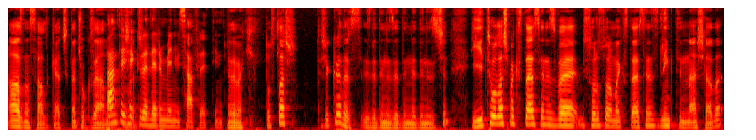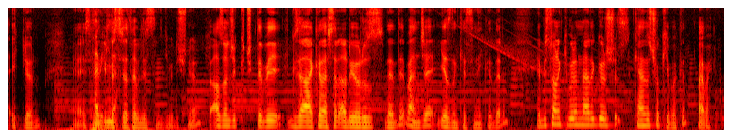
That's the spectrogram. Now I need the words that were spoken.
Ağzına sağlık gerçekten. Çok güzel anlattın. Ben teşekkür ederim beni misafir ettiğin için. Ne demek? Dostlar teşekkür ederiz izlediğiniz ve dinlediğiniz için. Yiğit'e ulaşmak isterseniz ve bir soru sormak isterseniz LinkedIn'i aşağıda ekliyorum. Ee, Tabii istediğiniz gibi mesaj atabilirsiniz gibi düşünüyorum. Az önce küçük de bir güzel arkadaşlar arıyoruz dedi. Bence yazın kesinlikle derim. Ee, bir sonraki bölümlerde görüşürüz. Kendinize çok iyi bakın. Bay bay.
